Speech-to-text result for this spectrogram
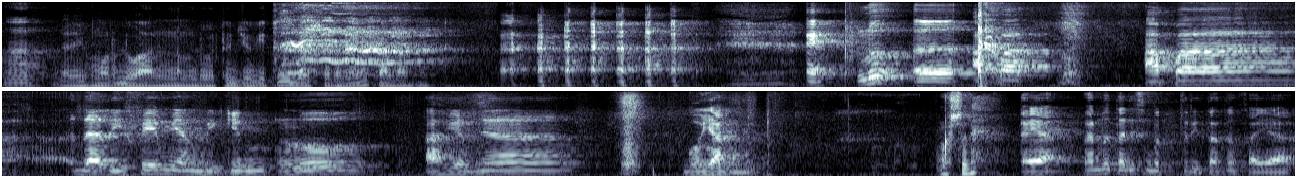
Nah, dari umur 26 27 gitu udah suruh nikah bang. eh lu eh, apa apa dari fame yang bikin lu akhirnya goyang gitu? Maksudnya? kayak kan lu tadi sempet cerita tuh kayak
